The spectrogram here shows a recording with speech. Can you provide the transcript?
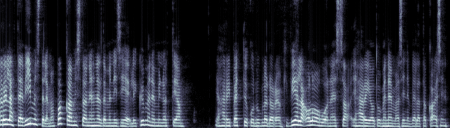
Harry lähtee viimeistelemään pakkaamistaan, ja häneltä meni siihen yli 10 minuuttia, ja Harry pettyy, kun Dumbledore onkin vielä olohuoneessa, ja Harry joutuu menemään sinne vielä takaisin.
